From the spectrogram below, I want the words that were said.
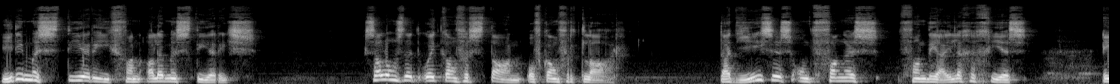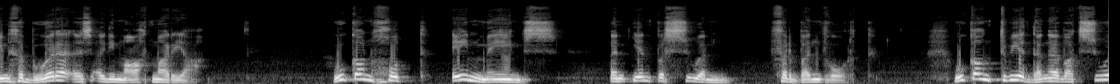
Hierdie misterie van alle misteries sal ons dit ooit kan verstaan of kan verklaar dat Jesus ontvang is van die Heilige Gees en gebore is uit die maagd Maria. Hoe kan God en mens in een persoon verbind word? Hoe kan twee dinge wat so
